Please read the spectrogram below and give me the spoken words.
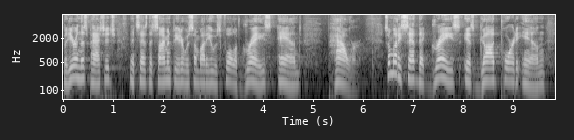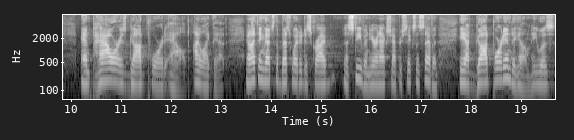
But here in this passage, it says that Simon Peter was somebody who was full of grace and power. Somebody said that grace is God poured in and power is God poured out. I like that. And I think that's the best way to describe uh, Stephen here in Acts chapter 6 and 7. He had God poured into him. He was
